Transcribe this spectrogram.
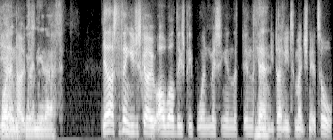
Why Yeah, they no, would do it- any of that. Yeah, that's the thing. You just go, oh well, these people went missing in the in the Yeah. thing. You don't need to mention it at all.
